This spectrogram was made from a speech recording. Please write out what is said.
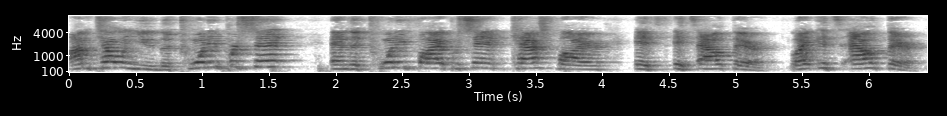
I'm telling you, the 20% and the 25% cash buyer, it's it's out there. Like it's out there.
